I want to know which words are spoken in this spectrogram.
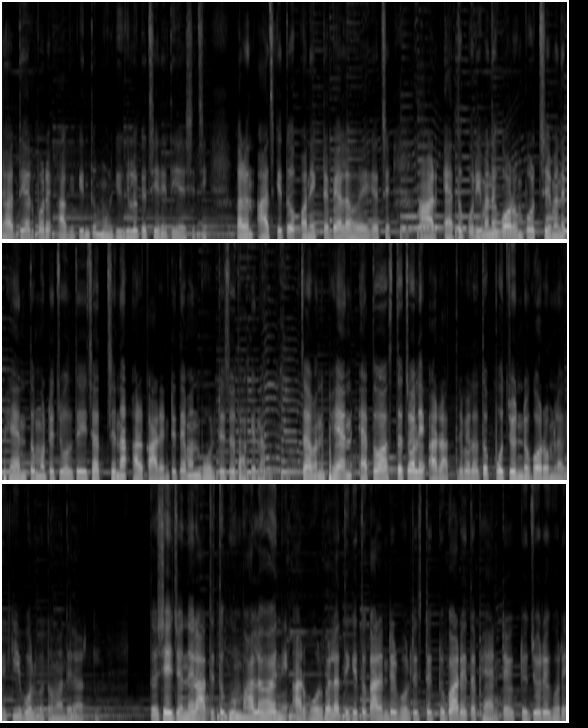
ঝাড় দেওয়ার পরে আগে কিন্তু মুরগিগুলোকে ছেড়ে দিয়ে এসেছি, কারণ আজকে তো অনেকটা বেলা হয়ে গেছে। আর এত পরিমাণে গরম পড়ছে মানে ফ্যান তো মোটে চলতেই চাচ্ছে না, আর কারেন্টে তেমন ভোল্টেজও থাকে না। তার মানে ফ্যান এত আস্তে চলে, আর রাত্রেবেলা তো প্রচণ্ড গরম লাগে, কি বলব তোমাদের আর কি? তো সেই জন্য রাতে তো ঘুম ভালো হয়নি। আর ভোরবেলার দিকে তো কারেন্টের ভোল্টেজটা একটু বাড়ে, তা ফ্যানটাও একটু জোরে ঘোরে।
